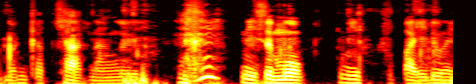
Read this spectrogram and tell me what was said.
เหมือนกับฉากหนังเลย มีสมกมีไฟด้วย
